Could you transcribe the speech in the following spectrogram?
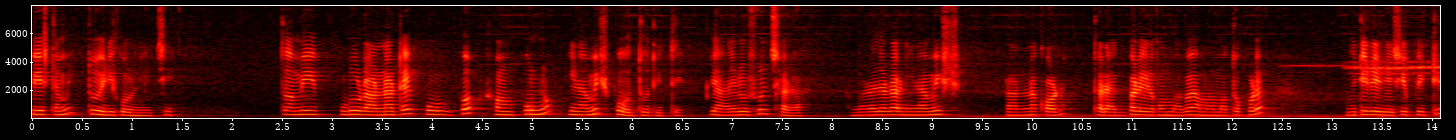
পেস্ট আমি তৈরি করে নিয়েছি। তো আমি পুরো রান্নাটাই করব সম্পূর্ণ নিরামিষ পদ্ধতিতে, পেঁয়াজ, রসুন ছাড়া। আপনারা যারা নিরামিষ রান্না করেন, তারা একবার এরকমভাবে আমার মতো করে বিটের এই রেসিপিটি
